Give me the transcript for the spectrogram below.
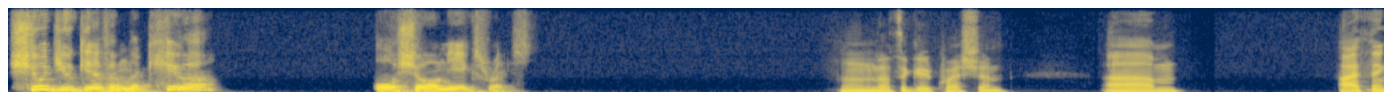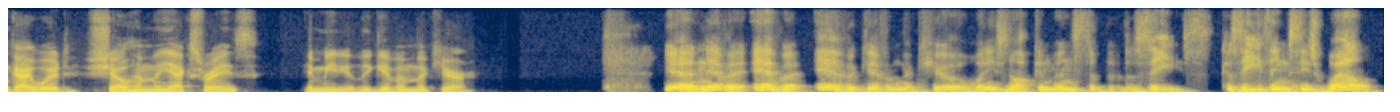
Should you give him the cure or show him the x rays? Hmm, that's a good question. Um, I think I would show him the X-rays, immediately give him the cure. Yeah, never, ever, ever give him the cure when he's not convinced of the disease because he thinks he's well.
